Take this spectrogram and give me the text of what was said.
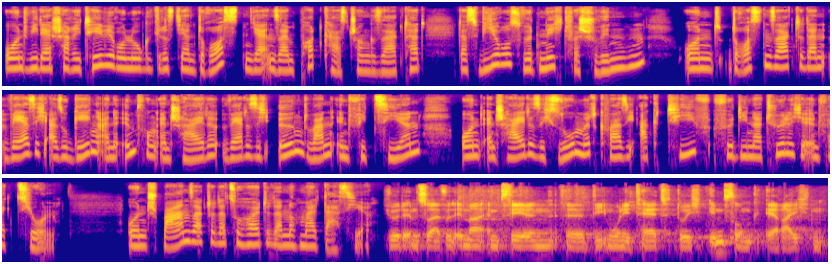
und wie der Charité-Virologe Christian Drosten ja in seinem Podcast schon gesagt hat, das Virus wird nicht verschwinden. Und Drosten sagte dann, wer sich also gegen eine Impfung entscheide, werde sich irgendwann infizieren und entscheide sich somit quasi aktiv für die natürliche Infektion. Und Spahn sagte dazu heute dann nochmal das hier. Ich würde im Zweifel immer empfehlen, äh, die Immunität durch Impfung erreichen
